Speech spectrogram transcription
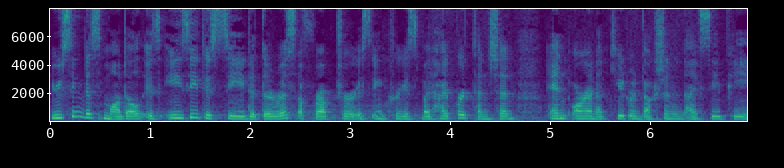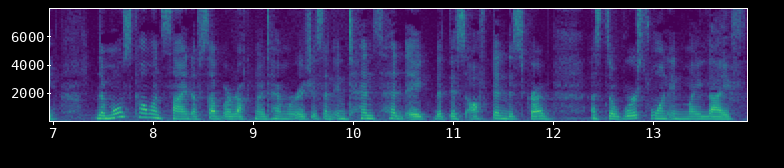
Using this model, it's easy to see that the risk of rupture is increased by hypertension and or an acute reduction in ICP. The most common sign of subarachnoid hemorrhage is an intense headache that is often described as the worst one in my life.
